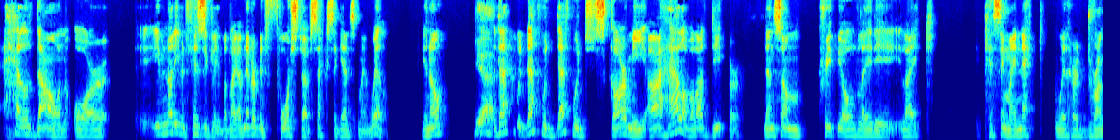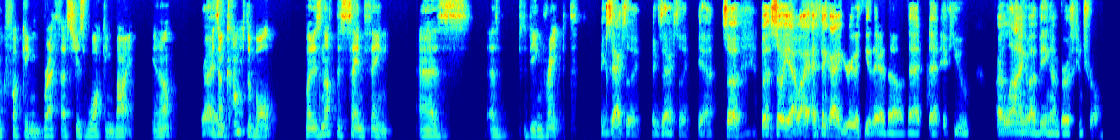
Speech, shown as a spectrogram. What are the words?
held down or even not even physically, but like I've never been forced to have sex against my will. You know? Yeah. That would that would that would scar me a hell of a lot deeper than some creepy old lady like kissing my neck with her drunk fucking breath as she's walking by, you know? Right. It's uncomfortable, but it's not the same thing as as being raped. Exactly. Exactly. Yeah. So, but so yeah, I, I think I agree with you there, though. That that if you are lying about being on birth control.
